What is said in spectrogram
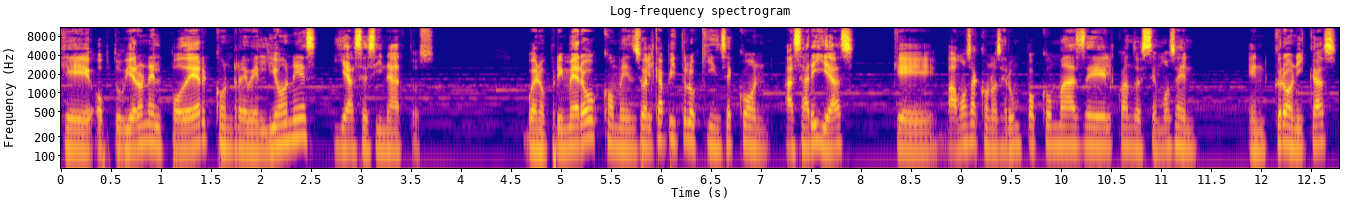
que obtuvieron el poder con rebeliones y asesinatos. Bueno, primero comenzó el capítulo 15 con Azarías, que vamos a conocer un poco más de él cuando estemos en, en Crónicas.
